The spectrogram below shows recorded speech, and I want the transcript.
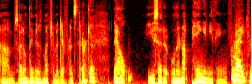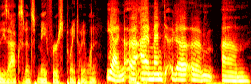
Um, so I don't think there's much of a difference there. Okay. Now, you said it. Well, they're not paying anything for Right. for these accidents. May first, twenty twenty one. Yeah, no, uh, I meant uh, um, um,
